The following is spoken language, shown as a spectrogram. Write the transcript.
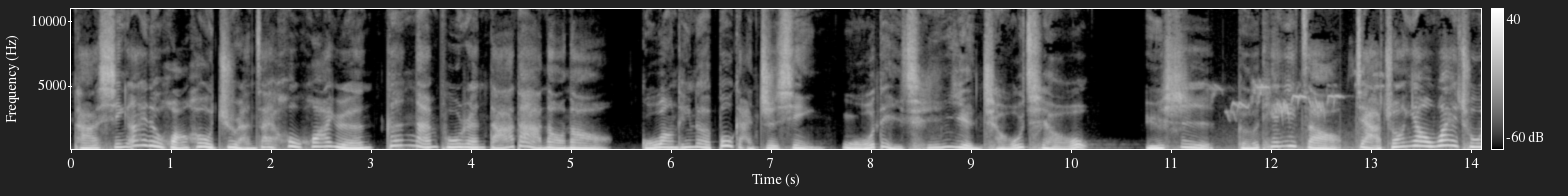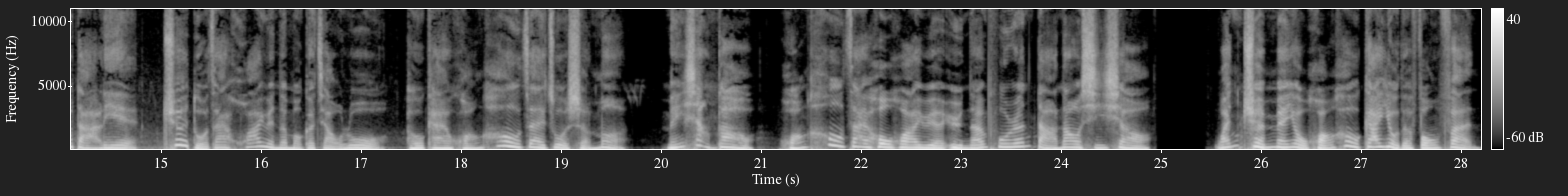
他心爱的皇后居然在后花园跟男仆人打打闹闹。国王听了不敢置信，我得亲眼瞧瞧。于是。隔天一早，假装要外出打猎，却躲在花园的某个角落偷看皇后在做什么。没想到，皇后在后花园与男仆人打闹嬉笑，完全没有皇后该有的风范，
